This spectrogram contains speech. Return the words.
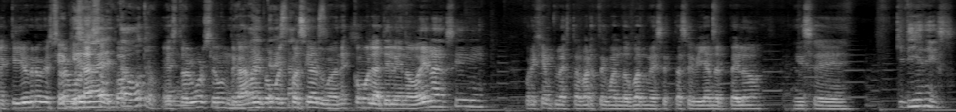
Es que yo creo que Star Wars, son co- otro. Star. Wars es un Uno drama como espacial, weón. Es como la telenovela, así. Por ejemplo, esta parte cuando Padme se está cepillando el pelo y dice: ¿Qué tienes?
